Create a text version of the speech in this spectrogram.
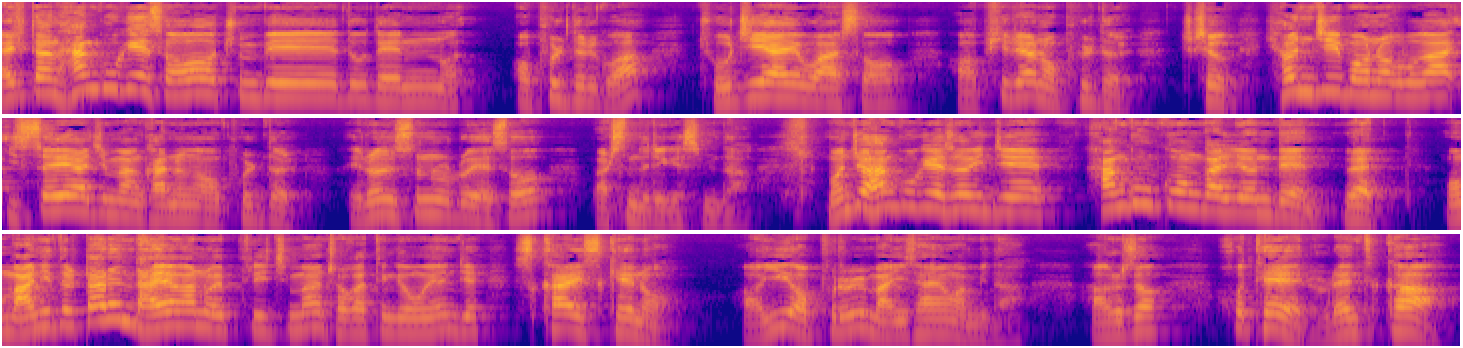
일단 한국에서 준비도 된 어플들과 조지아에 와서 어, 필요한 어플들, 즉 현지 번호가 있어야지만 가능한 어플들 이런 순으로 해서 말씀드리겠습니다. 먼저 한국에서 이제 항공권 관련된 앱, 뭐 많이들 다른 다양한 앱들이 있지만 저 같은 경우에는 이제 스카이 스캐너 어, 이 어플을 많이 사용합니다. 아, 그래서 호텔, 렌트카,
